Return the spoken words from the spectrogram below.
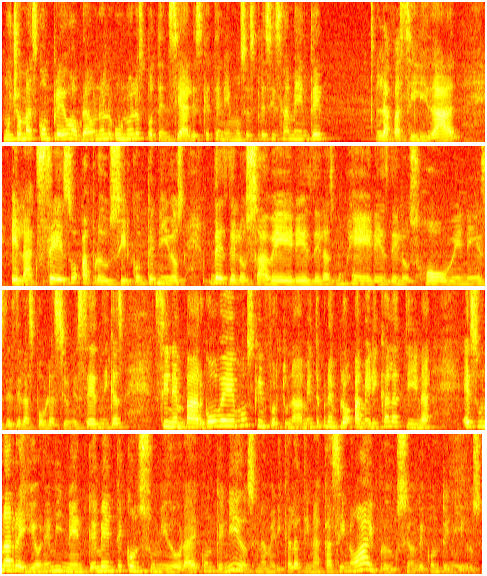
mucho más complejo. Ahora uno, uno de los potenciales que tenemos es precisamente la facilidad el acceso a producir contenidos desde los saberes de las mujeres, de los jóvenes, desde las poblaciones étnicas. Sin embargo, vemos que infortunadamente, por ejemplo, América Latina es una región eminentemente consumidora de contenidos. En América Latina casi no hay producción de contenidos.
